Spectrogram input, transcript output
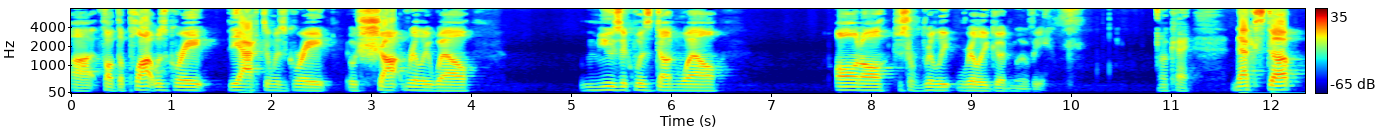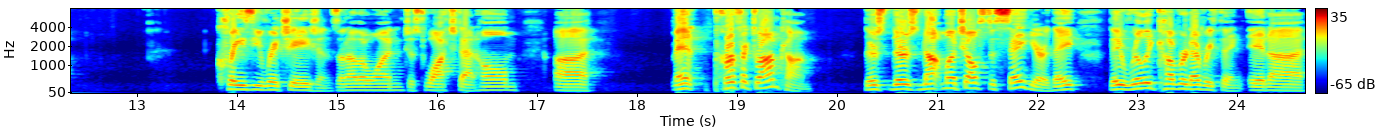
Uh, thought the plot was great, the acting was great, it was shot really well, music was done well. All in all, just a really, really good movie. Okay, next up, Crazy Rich Asians, another one just watched at home. Uh, man, perfect rom com. There's there's not much else to say here. They they really covered everything. It uh,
